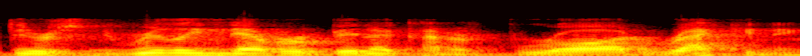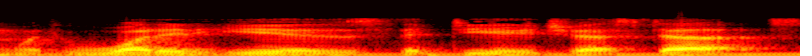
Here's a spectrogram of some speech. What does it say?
there's really never been a kind of broad reckoning with what it is that DHS does.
